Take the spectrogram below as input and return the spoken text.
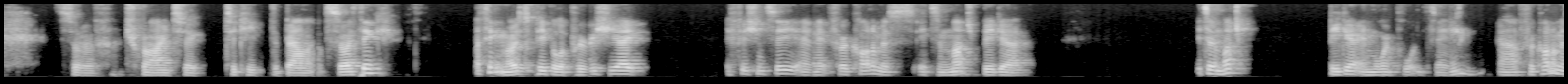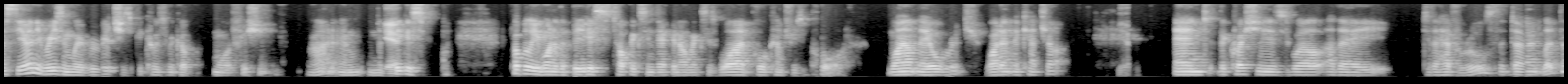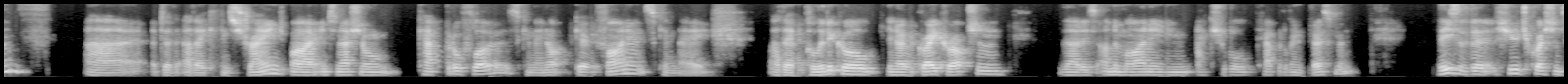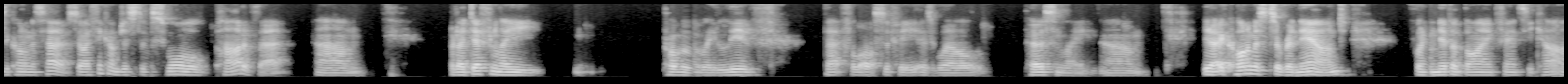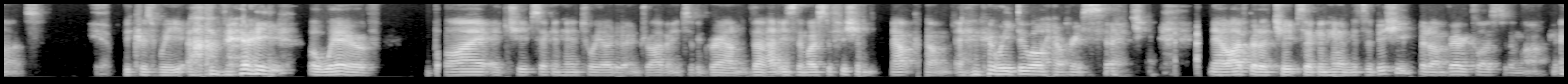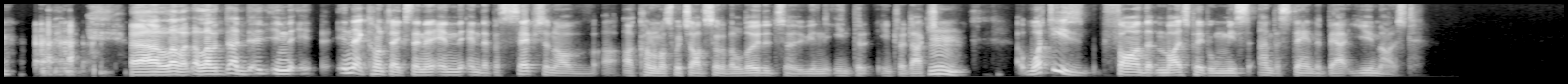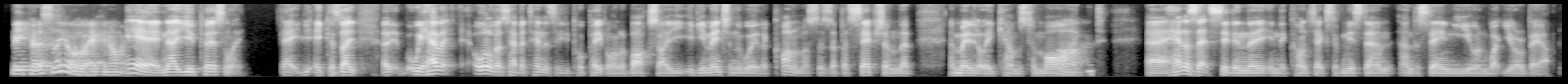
sort of trying to to keep the balance. So I think I think most people appreciate efficiency, and it, for economists, it's a much bigger. It's a much bigger and more important thing uh, for economists. The only reason we're rich is because we got more efficient, right? And, and the yeah. biggest, probably one of the biggest topics in economics is why are poor countries poor. Why aren't they all rich? Why don't they catch up? Yeah. And the question is, well, are they? Do they have rules that don't let them? Uh, are they constrained by international capital flows? Can they not get finance? Can they? Are there political, you know, grey corruption that is undermining actual capital investment? These are the huge questions economists have. So I think I'm just a small part of that, um, but I definitely probably live that philosophy as well personally. Um, you know, economists are renowned for never buying fancy cars. Yeah. Because we are very aware of buy a cheap secondhand Toyota and drive it into the ground. That is the most efficient outcome. And we do all our research. now I've got a cheap secondhand Mitsubishi, but I'm very close to the mark. uh, I love it. I love it. In in that context and and, and the perception of uh, economists, which I've sort of alluded to in the inter- introduction. Mm what do you find that most people misunderstand about you most? Me personally or economics? Yeah, no, you personally. because they uh, we have all of us have a tendency to put people in a box. So if you mention the word economist, there's a perception that immediately comes to mind. Oh. Uh, how does that sit in the in the context of misunderstanding you and what you're about?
